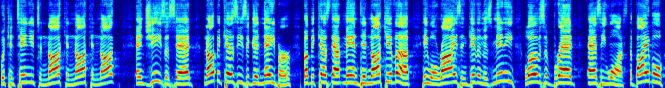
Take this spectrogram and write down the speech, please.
would continue to knock and knock and knock. And Jesus said, not because he's a good neighbor, but because that man did not give up, he will rise and give him as many loaves of bread as he wants. The Bible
